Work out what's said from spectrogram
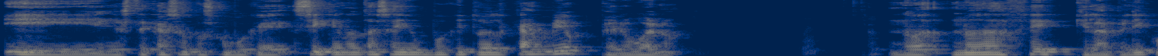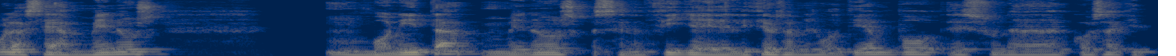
Y en este caso, pues como que sí que notas ahí un poquito del cambio, pero bueno, no, no hace que la película sea menos bonita, menos sencilla y deliciosa al mismo tiempo. Es una cosa que,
